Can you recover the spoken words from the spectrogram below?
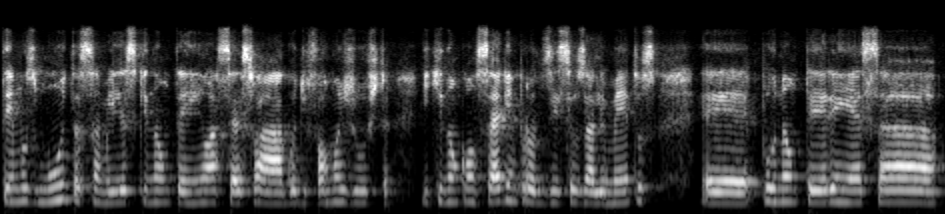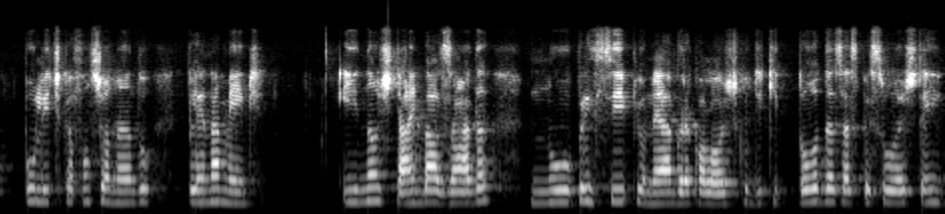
temos muitas famílias que não têm acesso à água de forma justa e que não conseguem produzir seus alimentos é, por não terem essa política funcionando plenamente. E não está embasada no princípio né, agroecológico de que todas as pessoas têm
